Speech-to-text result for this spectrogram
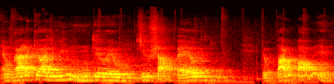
É um cara que eu admiro muito, eu, eu tiro o chapéu, eu pago o pau mesmo.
